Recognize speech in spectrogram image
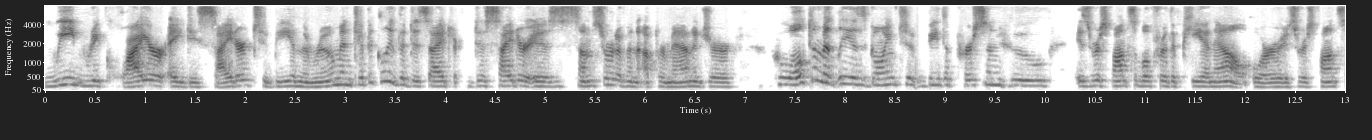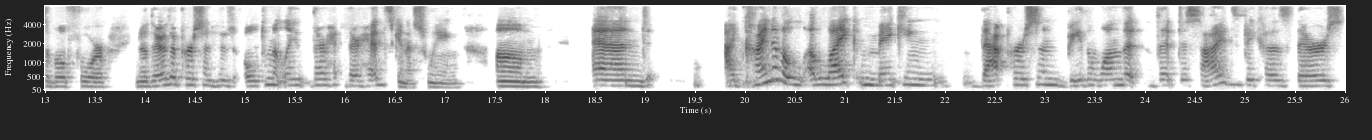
we require a decider to be in the room and typically the decider decider is some sort of an upper manager who ultimately is going to be the person who is responsible for the p&l or is responsible for you know they're the person who's ultimately their their head's going to swing. Um, and i kind of a, a like making that person be the one that that decides because there's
